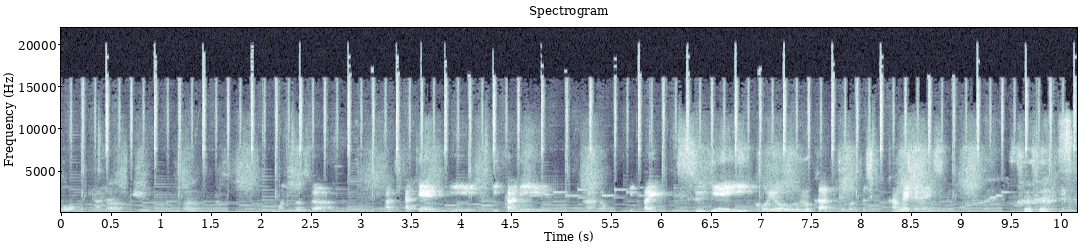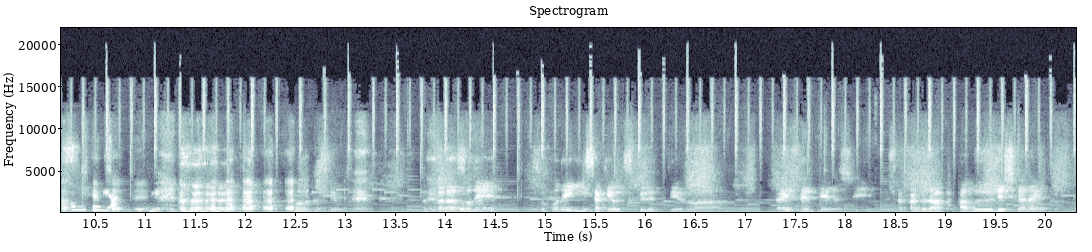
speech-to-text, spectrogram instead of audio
をやるっていうもう一つは、秋田県にいかにあのいっぱいすげえいい雇用を生むかってことしか考えてないんですよ。そうなんですよ。だからそれ、そこでいい酒を作るっていうのは大前提だし、酒蔵株でしかないと。思っ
